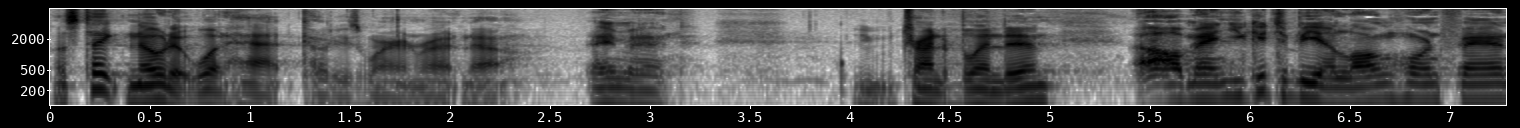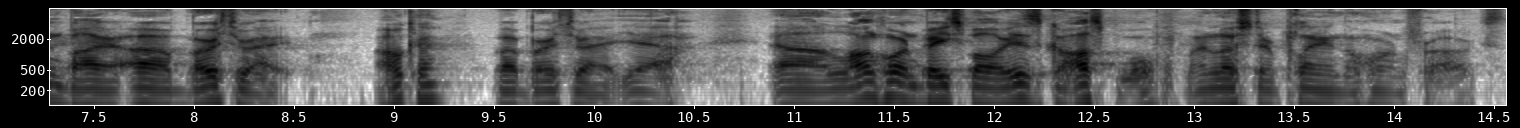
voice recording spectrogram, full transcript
Let's take note at what hat Cody's wearing right now. Amen. You trying to blend in? Oh man, you get to be a Longhorn fan by uh, birthright. Okay. By birthright, yeah. Uh, Longhorn baseball is gospel unless they're playing the Horn Frogs,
